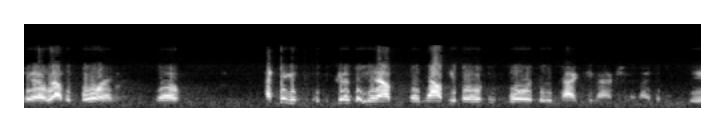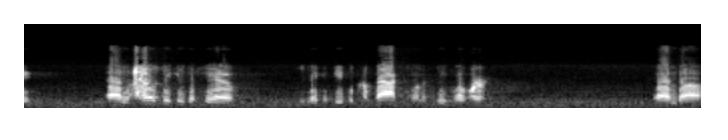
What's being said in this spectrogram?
you know rather boring. So I think it's, it's good that you know that now people are looking forward to the tag team action in IWC, and I hope we can just you know keep making people come back and want to see more. And uh,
